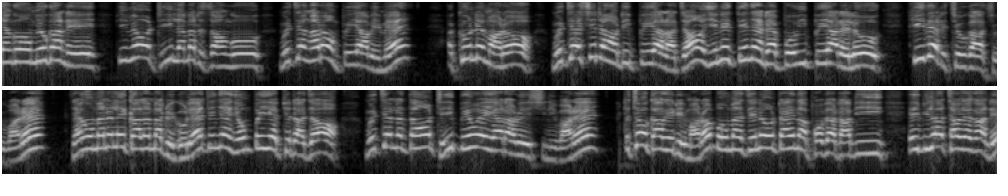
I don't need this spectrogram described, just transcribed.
ရန်ကုန်မြို့ကနေပြည်မြို့ဒီလက်မှတ်တစ်စောင်ကိုငွေကျပ်9000ပေးရပါမယ်။ အခုနှစ်မှာတော့ငွေကျပ်8000အထိပေးရတာကြောင့်ယင်းနှစ်တင်းကြံတဲ့ပိုပြီးပေးရတယ်လို့ခီးတဲ့တချို့ကဆိုပါတယ်။ရန်ကုန်မန္တလေးကားလက်မှတ်တွေကိုလည်းတင်းကြံရုံးပေးရဖြစ်တာကြောင့်ငွေကျပ်2000အထိပေးဝယ်ရတာတွေရှိနေပါတယ်။တချို့ကားဂိတ်တွေမှာတော့ပုံမှန်စင်းတို့အတိုင်းသာဖော်ပြထားပြီးအေပီလာ6ရက်ကနေ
